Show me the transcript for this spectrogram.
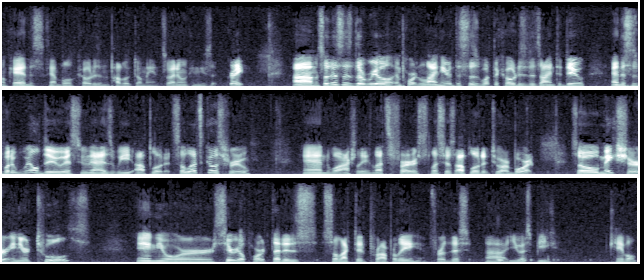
Okay, and this example code is in the public domain, so anyone can use it. Great. Um, so this is the real important line here. This is what the code is designed to do, and this is what it will do as soon as we upload it. So let's go through, and well, actually, let's first, let's just upload it to our board. So make sure in your tools, in your serial port, that is selected properly for this uh, USB cable.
